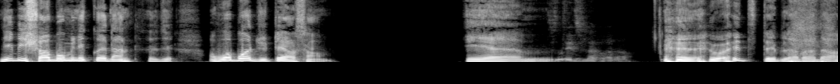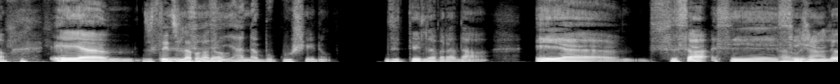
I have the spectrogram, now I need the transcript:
Nibi ça veut dire, on va boire du thé ensemble. Et, euh, ouais, du thé Labrador. Et, euh, Du thé du Labrador. Il y en a beaucoup chez nous. Du thé de Labrador. Et euh, c'est ça, c'est, Ah ces oui. gens-là,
